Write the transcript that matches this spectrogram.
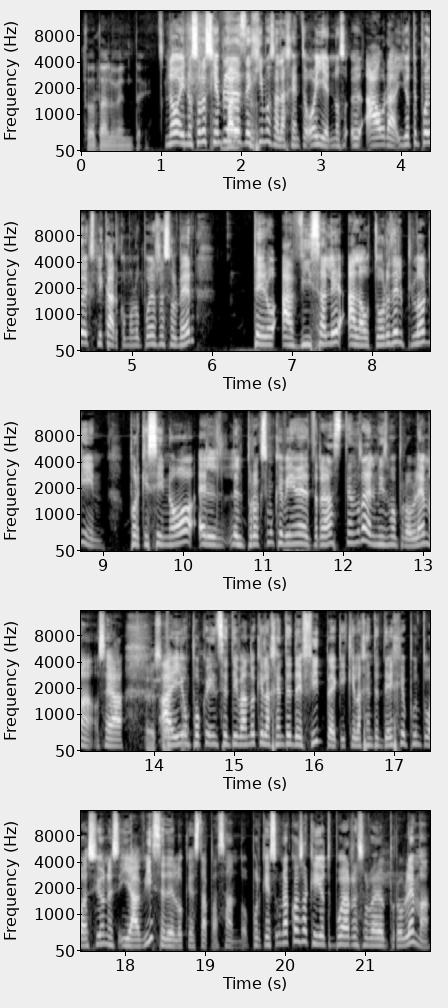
totalmente. No, y nosotros siempre Vale. les dijimos a la gente, oye, nos- eh, ahora yo te puedo explicar cómo lo puedes resolver, pero avísale al autor del plugin, porque si no, el, el próximo que viene detrás tendrá el mismo problema. O sea, Exacto. ahí un poco incentivando que la gente dé feedback y que la gente deje puntuaciones y avise de lo que está pasando, porque es una cosa que yo te pueda resolver el problema.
